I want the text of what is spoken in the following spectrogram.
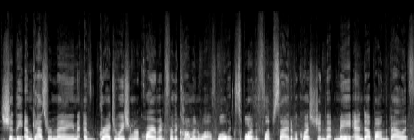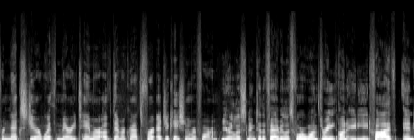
should the MCAS remain a graduation requirement for the Commonwealth? We'll explore the flip side of a question that may end up on the ballot for next year with Mary Tamer of Democrats for Education Reform. You're listening to the Fabulous 413 on 88.5 and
